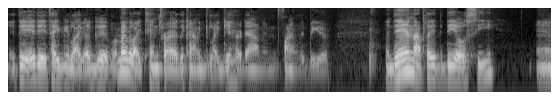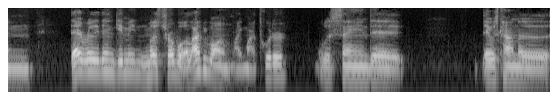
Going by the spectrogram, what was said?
it did it did take me like a good maybe like ten tries to kind of like get her down and finally beat her. And then I played the DLC, and that really didn't give me much trouble. A lot of people on like my Twitter was saying that it was kind of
